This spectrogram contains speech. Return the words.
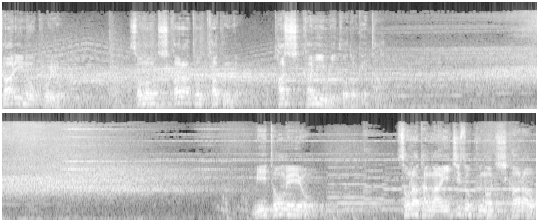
光の子よその力と覚悟確かに見届けた。認めよう。そなたが一族の力を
